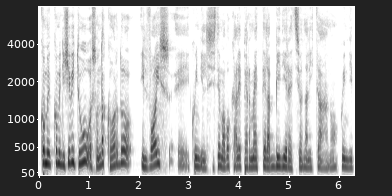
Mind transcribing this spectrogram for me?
Come, come, dicevi tu, sono d'accordo, il voice, eh, quindi il sistema vocale, permette la bidirezionalità, no? quindi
